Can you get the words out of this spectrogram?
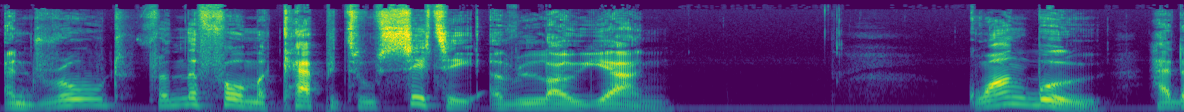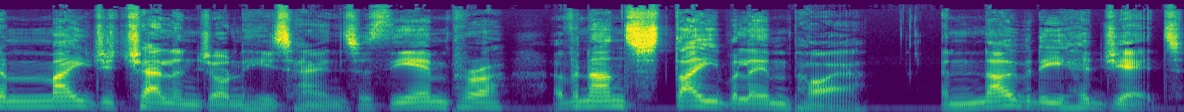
and ruled from the former capital city of Luoyang. Guangwu had a major challenge on his hands as the emperor of an unstable empire, and nobody had yet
